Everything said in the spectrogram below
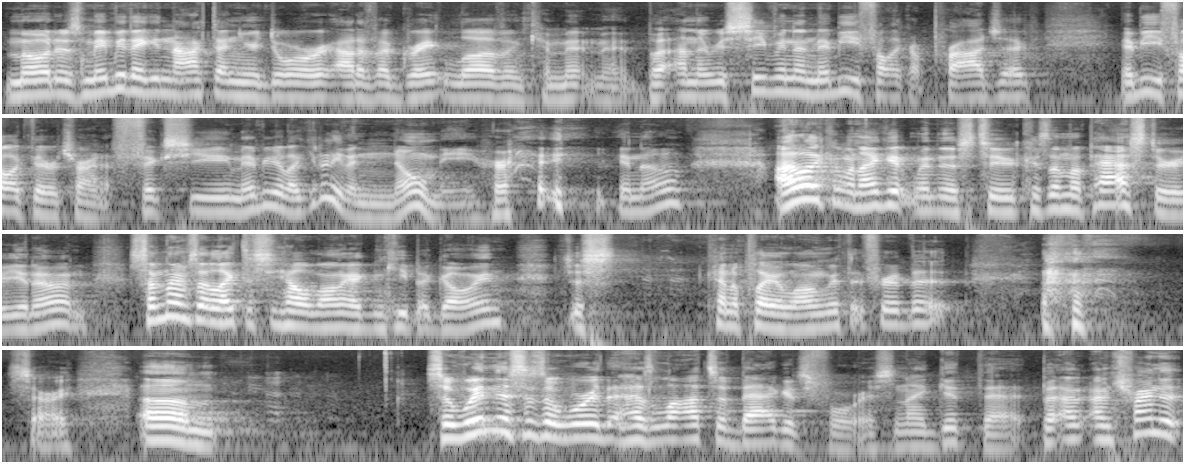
motives. Maybe they knocked on your door out of a great love and commitment. But on the receiving end, maybe you felt like a project. Maybe you felt like they were trying to fix you. Maybe you're like, you don't even know me, right? you know? I like it when I get witness too, because I'm a pastor, you know? And sometimes I like to see how long I can keep it going, just kind of play along with it for a bit. Sorry. Um, so, witness is a word that has lots of baggage for us, and I get that. But I'm trying to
